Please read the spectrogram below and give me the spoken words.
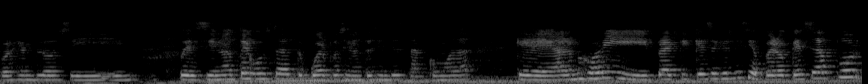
por ejemplo, si pues si no te gusta tu cuerpo, si no te sientes tan cómoda, que a lo mejor y practiques ejercicio, pero que sea por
